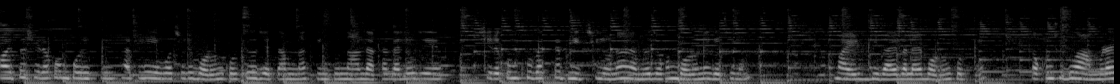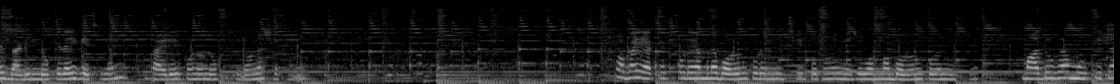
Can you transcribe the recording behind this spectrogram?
হয়তো সেরকম পরিস্থিতি থাকলে এবছরে বরণ করতেও যেতাম না, কিন্তু না দেখা গেল যে সেরকম খুব একটা ভিড় ছিল না। আর আমরা যখন বরণে গেছিলাম, মায়ের বিদায়বেলায় বরণ করতে, তখন শুধু আমরাই বাড়ির লোকেরাই গেছিলাম বাইরের কোনো লোক ছিল না সেখানে। সবাই এক এক করে আমরা বরণ করে নিচ্ছি। প্রথমে মেজো বাম্মা বরণ করে নিচ্ছে। মা দুর্গা মূর্তিটা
